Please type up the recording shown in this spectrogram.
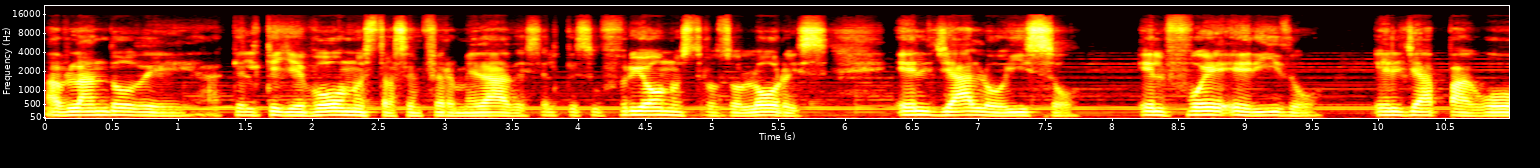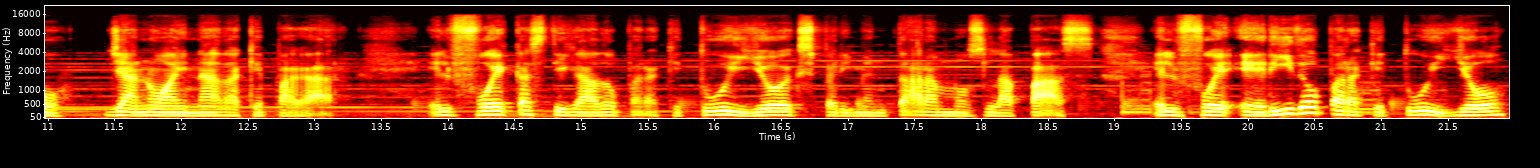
hablando de aquel que llevó nuestras enfermedades, el que sufrió nuestros dolores. Él ya lo hizo, Él fue herido, Él ya pagó, ya no hay nada que pagar. Él fue castigado para que tú y yo experimentáramos la paz. Él fue herido para que tú y yo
